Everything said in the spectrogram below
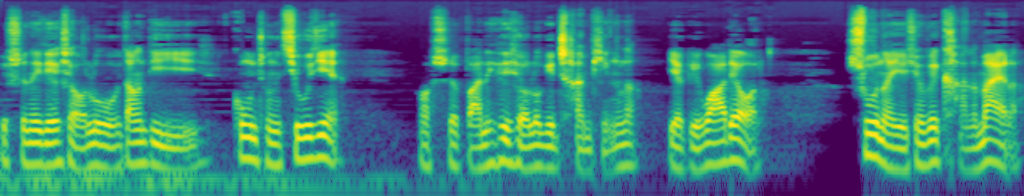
就是那条小路当地工程修建，哦，是把那条小路给铲平了，也给挖掉了，树呢也全被砍了卖了，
